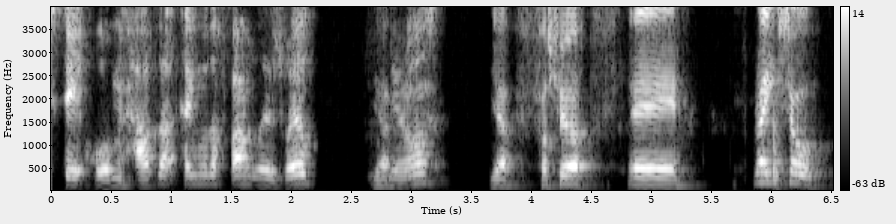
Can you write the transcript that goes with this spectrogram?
stay at home and have that time with their family as well. Yeah, you know. Yeah, for sure. Uh, right, so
